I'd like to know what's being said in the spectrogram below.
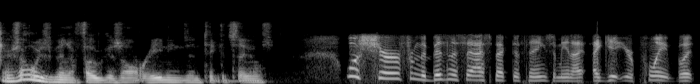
There's always been a focus on ratings and ticket sales. Well, sure, from the business aspect of things, I mean, I, I get your point, but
